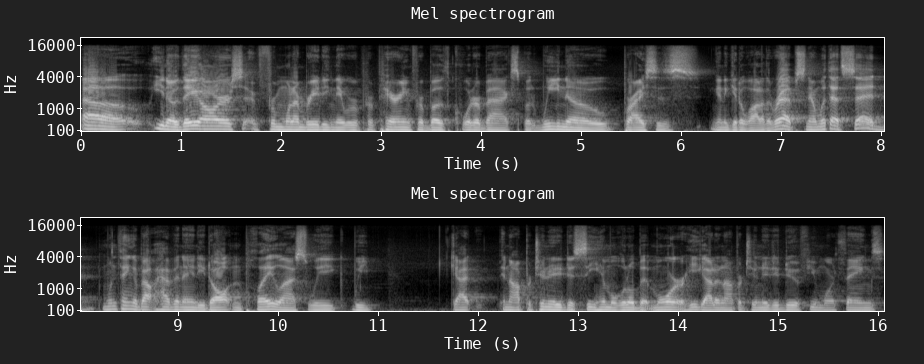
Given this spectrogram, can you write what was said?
uh, you know, they are, from what I'm reading, they were preparing for both quarterbacks, but we know Bryce is going to get a lot of the reps. Now, with that said, one thing about having Andy Dalton play last week, we got an opportunity to see him a little bit more. He got an opportunity to do a few more things.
